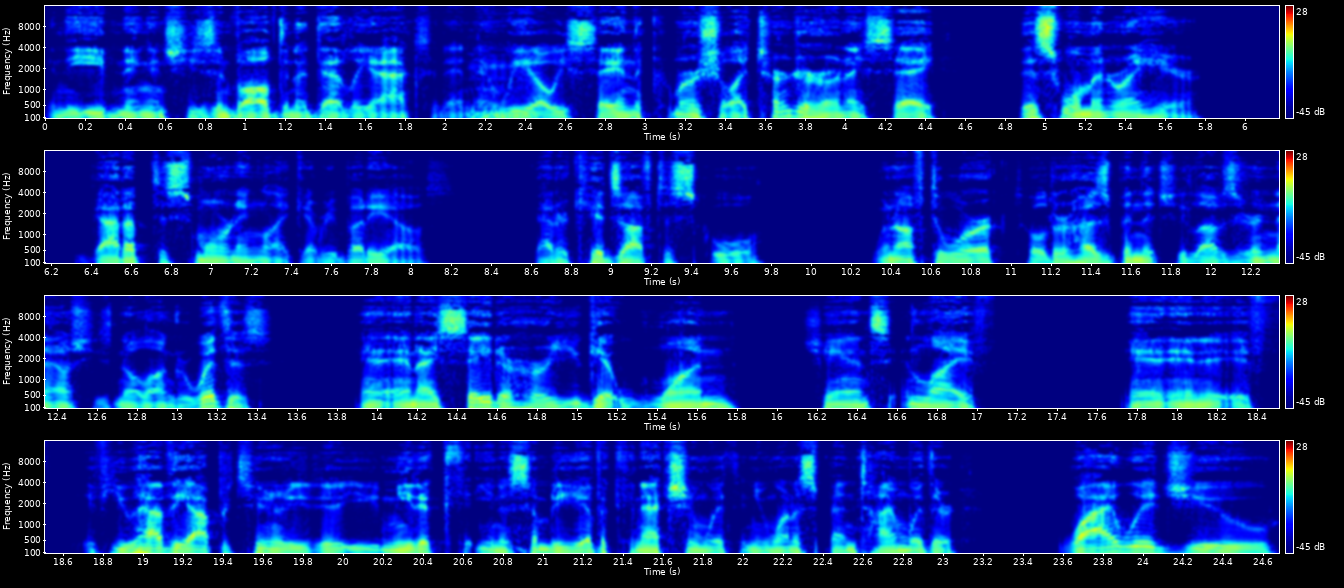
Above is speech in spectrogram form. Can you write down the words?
in the evening and she's involved in a deadly accident. And we always say in the commercial, I turn to her and I say, This woman right here got up this morning like everybody else, got her kids off to school, went off to work, told her husband that she loves her, and now she's no longer with us. And, and I say to her, You get one chance in life and, and if if you have the opportunity to meet a you know somebody you have a connection with and you want to spend time with her, why would you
